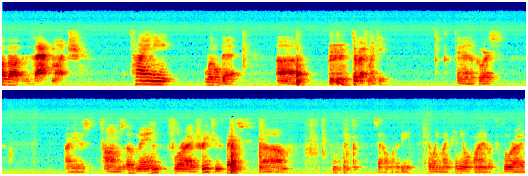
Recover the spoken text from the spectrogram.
about that much, tiny little bit, uh, to brush my teeth. And of course, I use Tom's of Maine fluoride-free toothpaste. Um, so I don't want to be killing my pineal gland with fluoride,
